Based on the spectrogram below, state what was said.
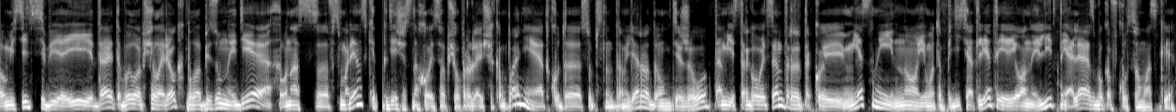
уместить в себе. И да, это был вообще ларек. Была безумная идея. У нас в Смоленске, где сейчас находится вообще управляющая компания, откуда, собственно, там я родом, где живу, там есть торговый центр такой местный, но ему там 50 лет, и он элитный, а-ля азбука вкуса в Москве.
